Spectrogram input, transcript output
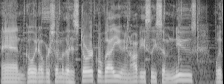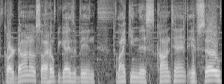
and going over some of the historical value and obviously some news with Cardano. So I hope you guys have been liking this content. If so,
